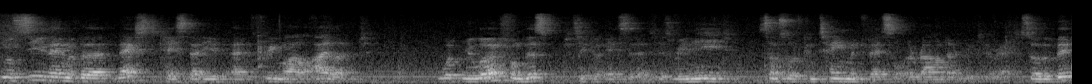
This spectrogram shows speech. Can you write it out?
we'll see then with the next case study at Three Mile Island, what we learned from this particular incident is we need some sort of containment vessel around our nuclear reactor. So the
